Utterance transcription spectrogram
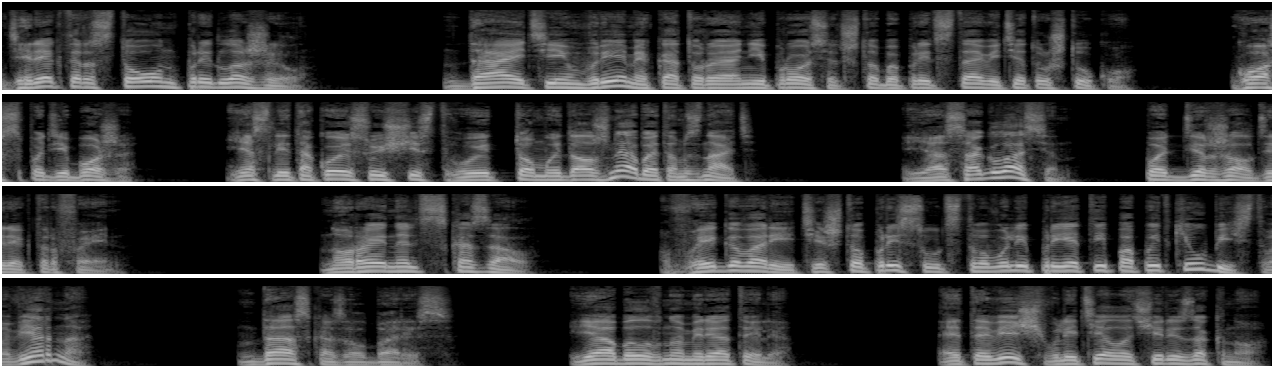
Директор Стоун предложил. «Дайте им время, которое они просят, чтобы представить эту штуку. Господи боже, если такое существует, то мы должны об этом знать». «Я согласен», — поддержал директор Фейн. Но Рейнольдс сказал, «Вы говорите, что присутствовали при этой попытке убийства, верно?» «Да», — сказал Баррис. «Я был в номере отеля. Эта вещь влетела через окно.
